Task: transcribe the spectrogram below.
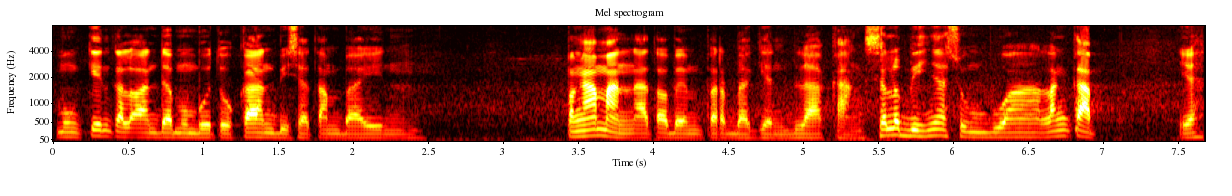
mungkin kalau anda membutuhkan bisa tambahin pengaman atau bumper bagian belakang. Selebihnya semua lengkap ya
